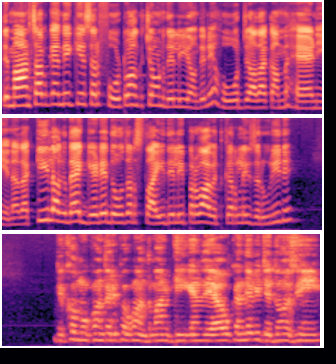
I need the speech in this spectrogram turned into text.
ਤੇ ਮਾਨ ਸਾਹਿਬ ਕਹਿੰਦੇ ਕਿ ਇਹ ਸਿਰਫ ਫੋਟੋਆਂ ਖਿਚਾਉਣ ਦੇ ਲਈ ਆਉਂਦੇ ਨੇ, ਹੋਰ ਜ਼ਿਆਦਾ ਕੰਮ ਹੈ ਨਹੀਂ ਇਹਨਾਂ ਦਾ। ਕੀ ਲੱਗਦਾ ਹੈ, ਗੇੜੇ 2027 ਦੇ ਲਈ ਪ੍ਰਭਾਵਿਤ ਕਰਨ ਲਈ ਜ਼ਰੂਰੀ ਨੇ? ਦੇਖੋ, ਮੁੱਖ ਮੰਤਰੀ ਭਗਵੰਤ ਮਾਨ ਕੀ ਕਹਿੰਦੇ ਆ, ਉਹ ਕਹਿੰਦੇ ਵੀ ਜਦੋਂ ਅਸੀਂ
